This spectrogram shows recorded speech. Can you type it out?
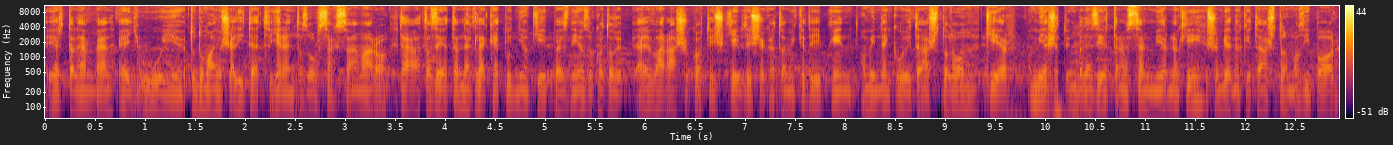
értelemben egy új tudományos elitet jelent az ország számára. Tehát az egyetemnek le kell tudnia képezni azokat az elvárásokat és képzéseket, amiket egyébként a mindenkori társadalom kér. A mi esetünkben ez értelemszerűen mérnöki, és a mérnöki társadalom az ipar,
